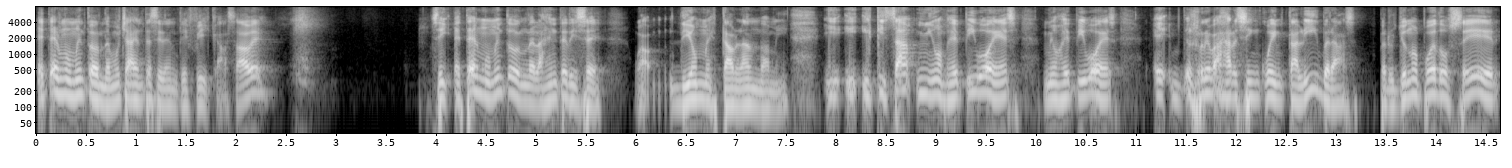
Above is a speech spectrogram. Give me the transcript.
este es el momento donde mucha gente se identifica, ¿sabes? Sí, este es el momento donde la gente dice, wow, Dios me está hablando a mí. Y, y, quizá mi objetivo es, mi objetivo es eh, rebajar 50 libras, pero yo no puedo ser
